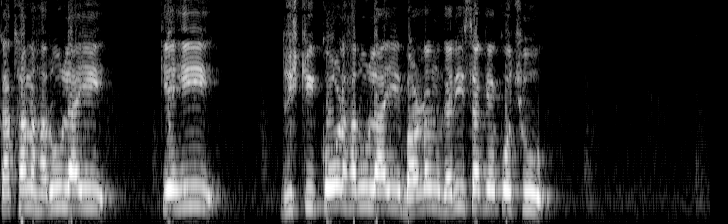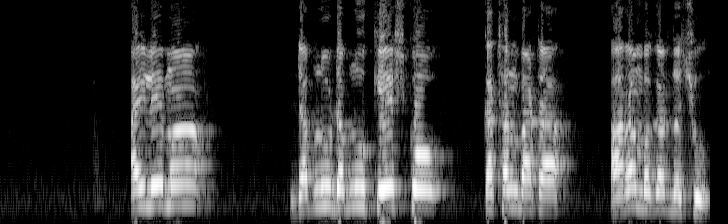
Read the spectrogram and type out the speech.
कथनहरूलाई, केही दृष्टिकोणहरूलाई वर्णन गरिसकेको छु। अहिले म डब्लु डब्लु केसको कथनबाट आरंभ गर्दछु।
